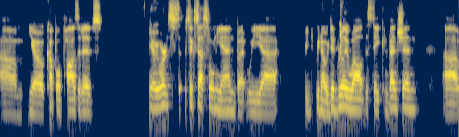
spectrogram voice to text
Um, you know, a couple positives. You know, we weren't s- successful in the end, but we uh, we we know we did really well at the state convention. Uh,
